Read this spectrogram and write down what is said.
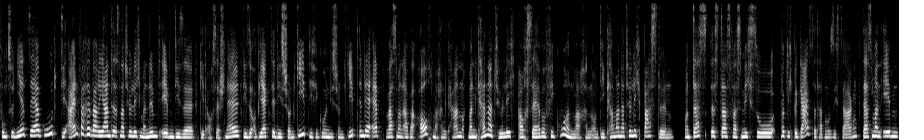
Funktioniert sehr gut. Die einfache Variante ist natürlich, man nimmt eben diese, geht auch sehr schnell, diese Objekte, die es schon gibt, die Figuren, die es schon gibt in der App. Was man aber auch machen kann, man kann natürlich auch selber Figuren machen und die kann man natürlich basteln. Und das ist das, was mich so wirklich begeistert hat, muss ich sagen, dass man eben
